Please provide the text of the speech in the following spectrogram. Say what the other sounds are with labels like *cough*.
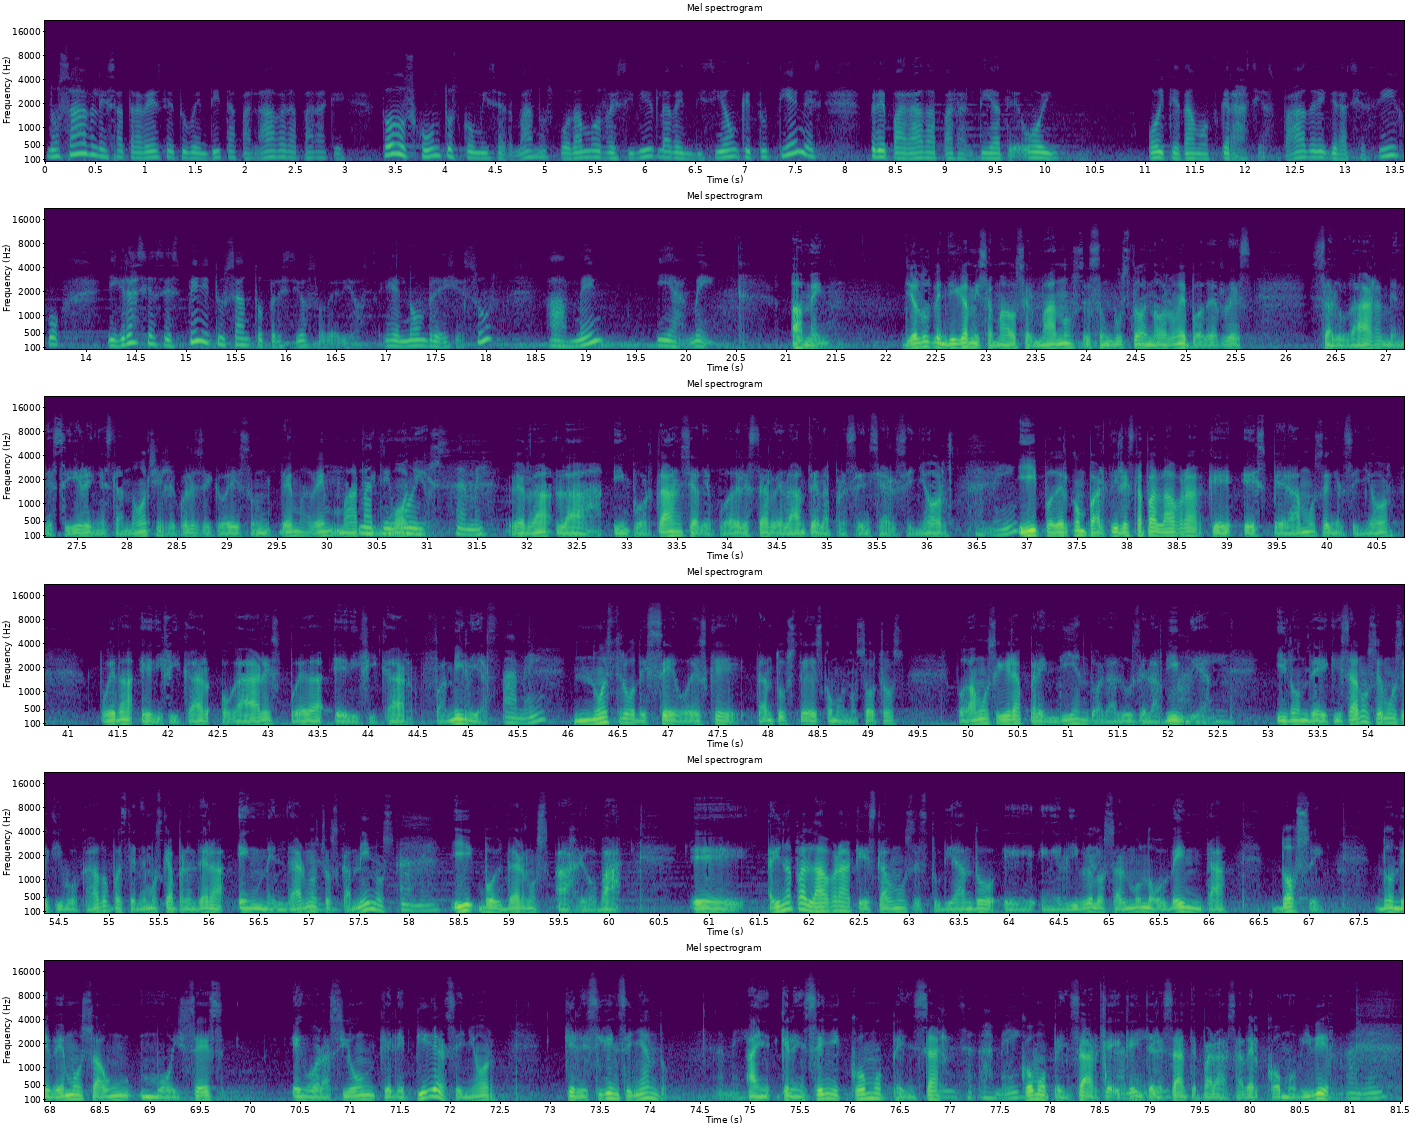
nos hables a través de tu bendita palabra para que todos juntos con mis hermanos podamos recibir la bendición que tú tienes preparada para el día de hoy. Hoy te damos gracias, Padre, gracias, Hijo, y gracias, Espíritu Santo precioso de Dios. En el nombre de Jesús, amén y amén. Amén. Dios los bendiga, mis amados hermanos. Es un gusto enorme poderles saludar, bendecir en esta noche. Recuérdense que hoy es un tema de matrimonios, ¿verdad? La importancia de poder estar delante de la presencia del Señor y poder compartir esta palabra que esperamos en el Señor pueda edificar hogares, pueda edificar familias. Amén. Nuestro deseo es que tanto ustedes como nosotros podamos seguir aprendiendo a la luz de la Biblia. Y donde quizás nos hemos equivocado, pues tenemos que aprender a enmendar nuestros caminos y volvernos a Jehová. Eh, hay una palabra que estábamos estudiando eh, en el libro de los Salmos 90, 12, donde vemos a un Moisés en oración que le pide al Señor que le siga enseñando que le enseñe cómo pensar. Cómo pensar, qué, interesante para saber cómo vivir.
